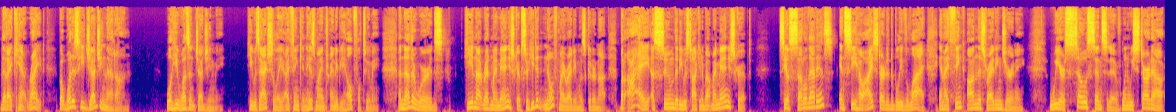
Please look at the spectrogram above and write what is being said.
that I can't write. But what is he judging that on? Well, he wasn't judging me. He was actually, I think, in his mind, trying to be helpful to me. In other words, he had not read my manuscript, so he didn't know if my writing was good or not. But I assumed that he was talking about my manuscript. See how subtle that is? And see how I started to believe the lie. And I think on this writing journey, we are so sensitive. When we start out,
